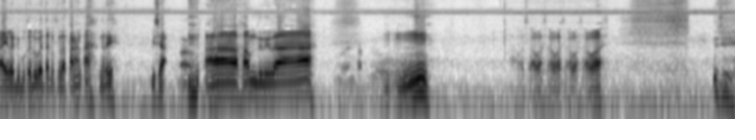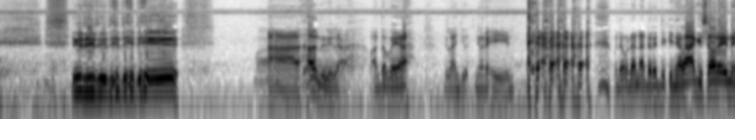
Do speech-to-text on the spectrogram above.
Kayla dibuka dulu, takut kena tangan. Ah, ngeri. Bisa. Ah. Alhamdulillah. Mm -mm. Awas, awas, awas, awas, awas. Udah. Alhamdulillah, mantap ya. Dilanjut nyorein. Mudah-mudahan ada rezekinya lagi sore ini.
